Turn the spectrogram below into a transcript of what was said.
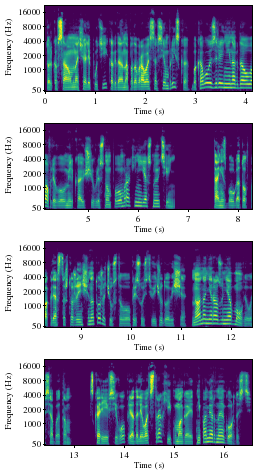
Только в самом начале пути, когда она подобралась совсем близко, боковое зрение иногда улавливало мелькающую в лесном полумраке неясную тень. Танис был готов поклясться, что женщина тоже чувствовала присутствие чудовища, но она ни разу не обмолвилась об этом. Скорее всего, преодолевать страх ей помогает непомерная гордость.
